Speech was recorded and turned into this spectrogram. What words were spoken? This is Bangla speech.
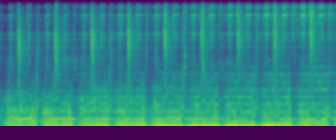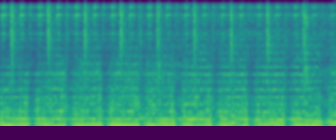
Thank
